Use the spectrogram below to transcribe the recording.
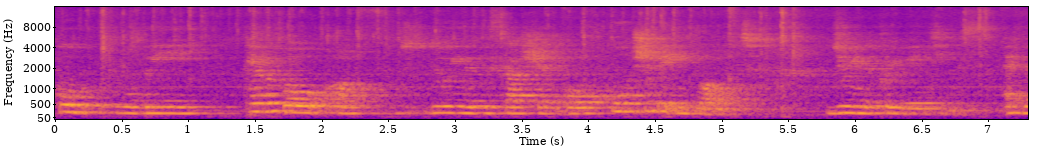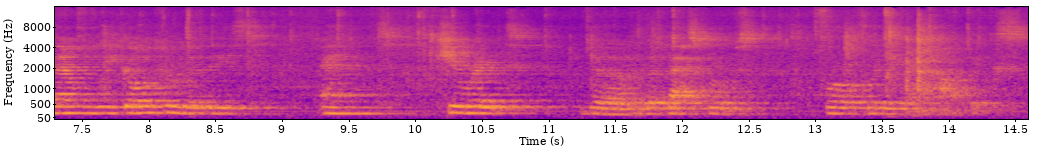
who will be capable of doing the discussion or who should be involved during the pre-meetings. And then we go through the list and curate the, the best groups for, for different topics.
